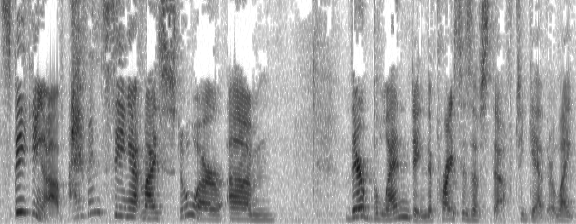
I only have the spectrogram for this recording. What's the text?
Speaking of, I've been seeing at my store, um, they're blending the prices of stuff together. Like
